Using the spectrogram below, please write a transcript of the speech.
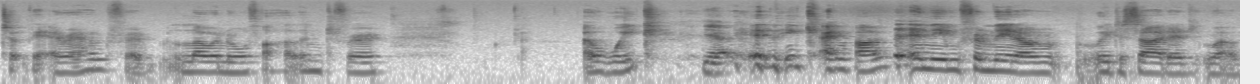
took that around for Lower North Island for a week, Yeah. and then came home, and then from then on we decided, well,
